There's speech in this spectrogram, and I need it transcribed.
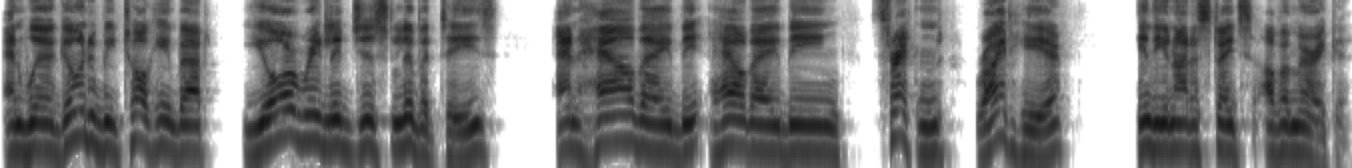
and we're going to be talking about your religious liberties and how they be, how they being threatened right here in the United States of America.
